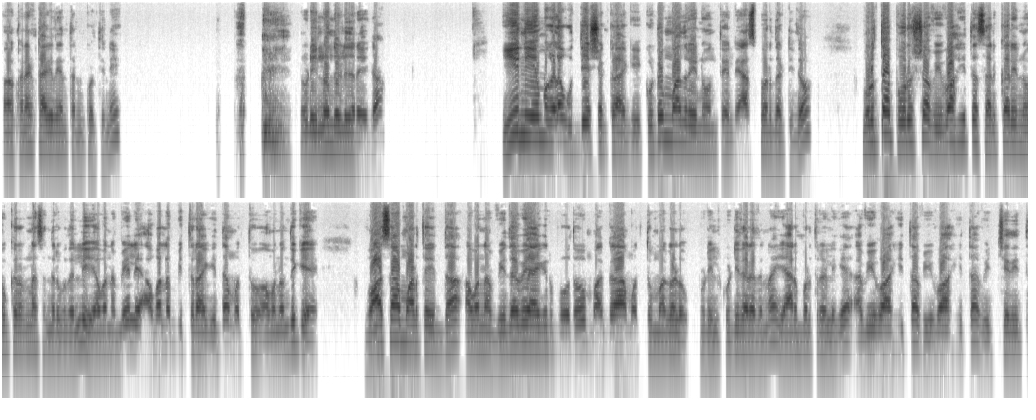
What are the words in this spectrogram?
ಕನೆಕ್ಟ್ ಆಗಿದೆ ಅಂತ ಅನ್ಕೋತೀನಿ. ನೋಡಿ, ಇಲ್ಲೊಂದು ಹೇಳಿದರೆ ಈಗ. ಈ ನಿಯಮಗಳ ಉದ್ದೇಶಕ್ಕಾಗಿ ಕುಟುಂಬ ಅಂದ್ರೆ ಏನು ಅಂತ ಹೇಳಿ ಆಸ್ ಪರ್ ದಟ್ ಇದು. ಮೃತ ಪುರುಷ ವಿವಾಹಿತ ಸರ್ಕಾರಿ ನೌಕರನ ಸಂದರ್ಭದಲ್ಲಿ ಅವನ ಮೇಲೆ ಅವಲಂಬಿತರಾಗಿದ್ದ ಮತ್ತು ಅವನೊಂದಿಗೆ ವಾಸ ಮಾಡ್ತಾ ಇದ್ದ ಅವನ ವಿಧವೆ ಆಗಿರ್ಬೋದು ಮಗ ಮತ್ತು ಮಗಳು. ನೋಡಿ, ಇಲ್ಲಿ ಕೊಟ್ಟಿದ್ದಾರೆ ಅದನ್ನ. ಯಾರು ಬರ್ತಾರೆ ಇಲ್ಲಿಗೆ ಅವಿವಾಹಿತ, ವಿವಾಹಿತ, ವಿಚ್ಛೇದಿತ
